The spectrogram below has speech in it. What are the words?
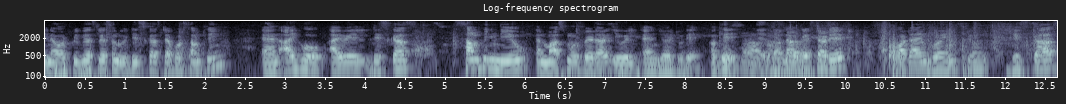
In our previous lesson, we discussed about something and I hope I will discuss something new and much more better you will enjoy today. Okay, yes, now get started. What I am going to discuss.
